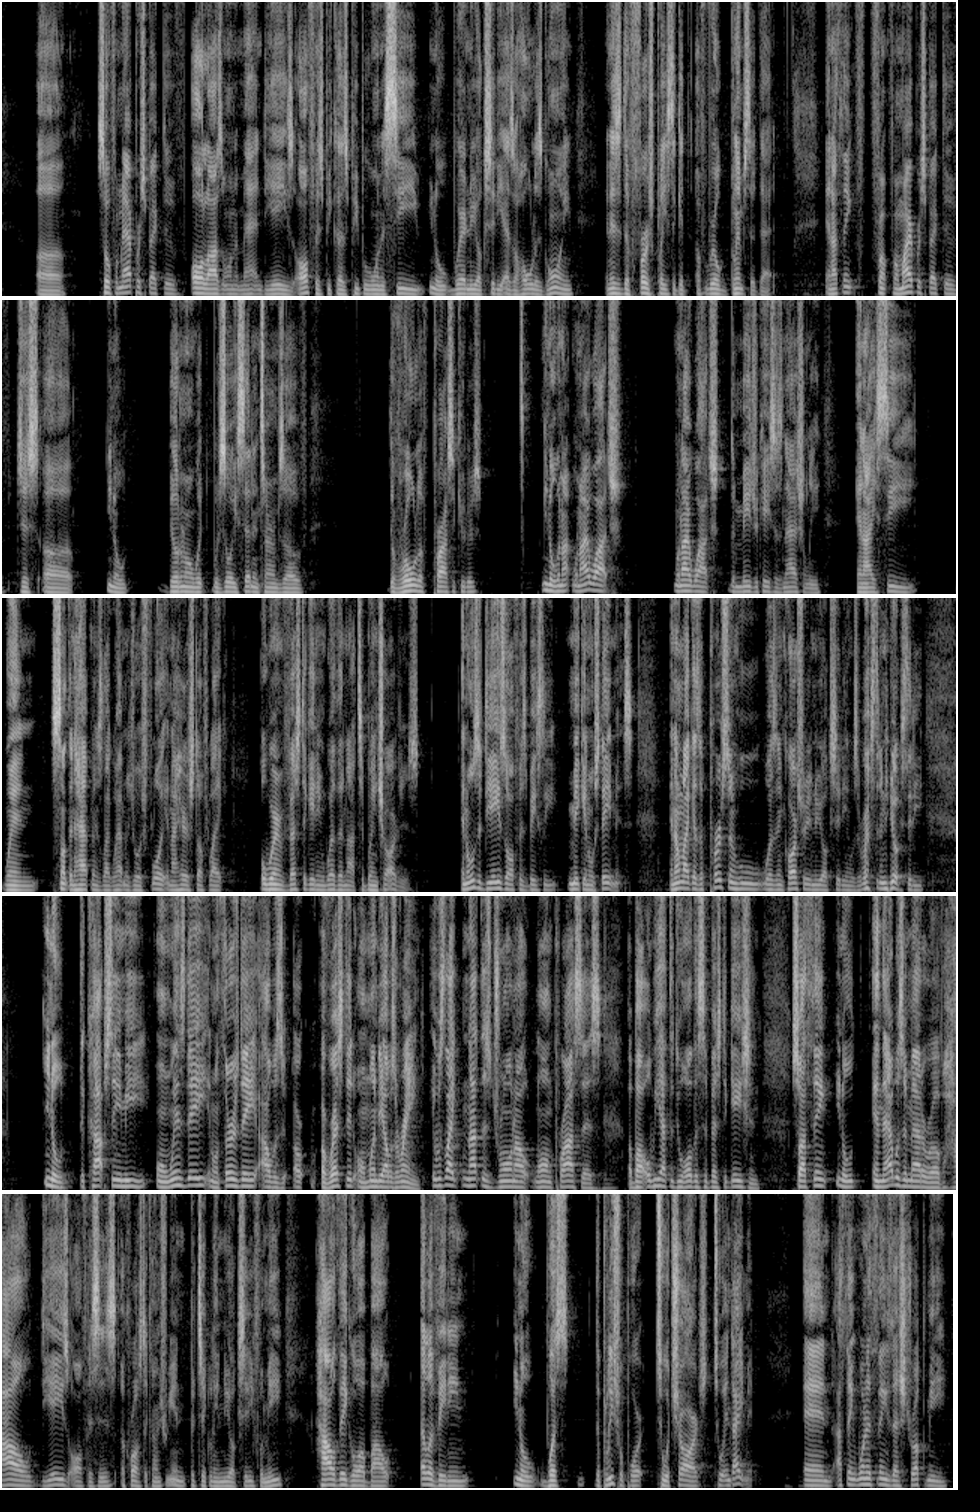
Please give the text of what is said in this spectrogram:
Uh, so from that perspective, all eyes are on the Manhattan DA's office because people want to see, you know, where New York City as a whole is going and this is the first place to get a real glimpse of that. And I think from from my perspective, just uh, you know, building on what, what Zoe said in terms of the role of prosecutors. You know, when I when I watch when I watch the major cases nationally, and I see when something happens like what happened to George Floyd, and I hear stuff like, "Oh, we're investigating whether or not to bring charges," and those are DA's office basically making those statements. And I'm like, as a person who was incarcerated in New York City and was arrested in New York City, you know, the cops see me on Wednesday and on Thursday I was uh, arrested. On Monday I was arraigned. It was like not this drawn out long process about oh we have to do all this investigation. So I think you know, and that was a matter of how DA's offices across the country, and particularly in New York City, for me, how they go about elevating, you know, what's the police report to a charge to an indictment. And I think one of the things that struck me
